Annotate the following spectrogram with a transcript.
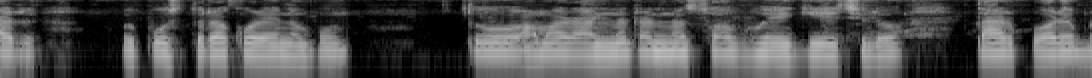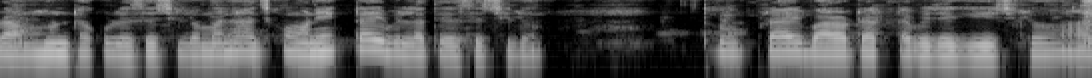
আর ওই পোস্তটা করে নেব। তো আমার রান্না টান্না সব হয়ে গিয়েছিল। তারপরে ব্রাহ্মণ ঠাকুর এসেছিল। মানে আজকে অনেকটাই বেলাতে এসেছিল। তো প্রায় বারোটা একটা বেজে গিয়েছিল। আর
